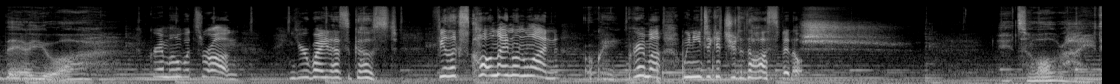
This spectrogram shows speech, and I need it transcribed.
there you are. Grandma, what's wrong? You're white as a ghost. Felix, call 911. Okay. Grandma, we need to get you to the hospital. Shh. It's all right.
